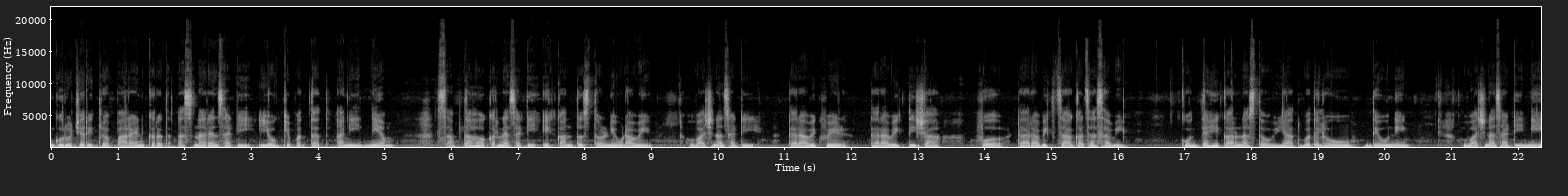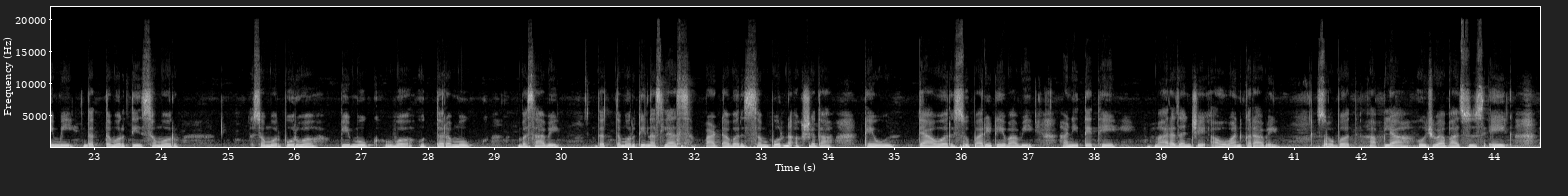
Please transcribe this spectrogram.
गुरुचरित्र पारायण करत असणाऱ्यांसाठी योग्य पद्धत आणि नियम साप्ताह करण्यासाठी एकांत स्थळ निवडावे. वाचनासाठी ठराविक वेळ ठराविक दिशा व ठराविक जागाच असावी. कोणत्याही कारणास्तव यात बदल होऊ देऊ नये. वाचनासाठी नेहमी दत्तमूर्ती समोर समोर पूर्वभिमुख व उत्तरमुख बसावे. दत्तमूर्ती नसल्यास पाटावर संपूर्ण अक्षता ठेवून त्यावर सुपारी ठेवावी आणि तेथे महाराजांचे आव्हान करावे. सोबत आपल्या उजव्या बाजूस एक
